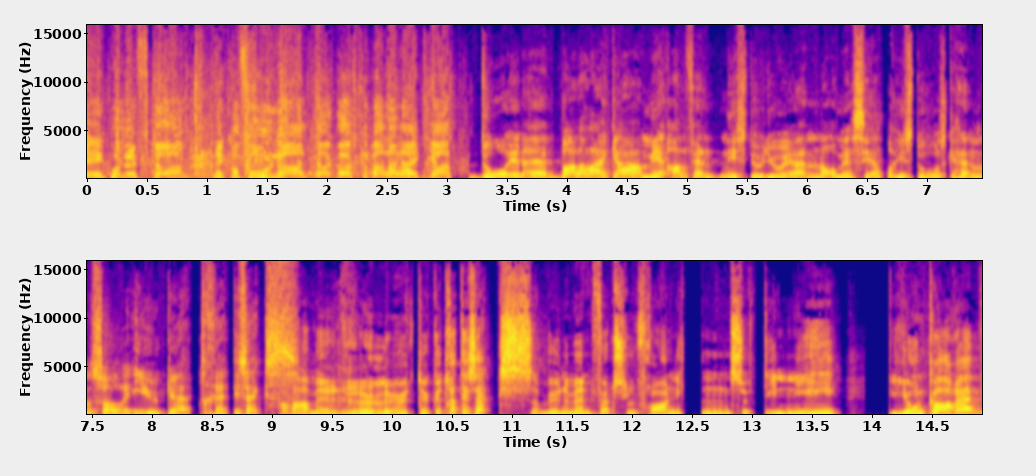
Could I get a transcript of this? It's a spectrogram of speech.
er jeg på lufta. Mikrofon og alt har gått til balalaika. Da er det Balalaika med Alf Henden i studio igjen, og vi ser på historiske hendelser i uke 36. Ja da, Vi ruller ut uke 36 og begynner med en fødsel fra 1979. Jon Carew,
